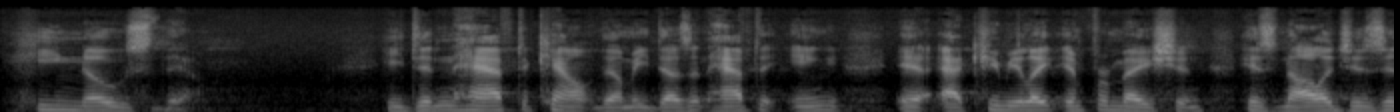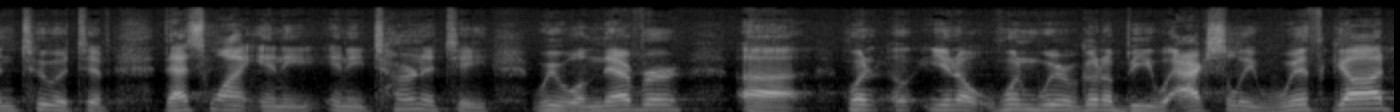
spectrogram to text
he knows them. He didn't have to count them. He doesn't have to in, uh, accumulate information. His knowledge is intuitive. That's why in, in eternity, we will never, uh, when, uh, you know, when we're going to be actually with God,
